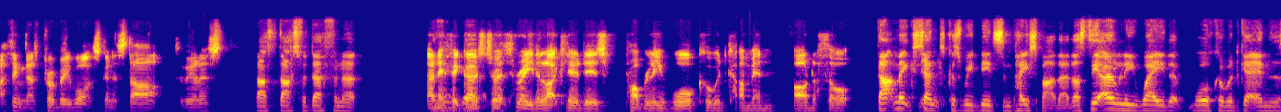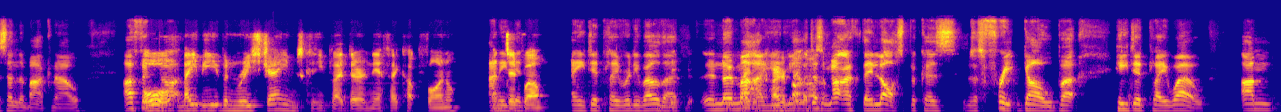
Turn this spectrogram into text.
I think that's probably what's going to start. To be honest, that's that's for definite. And if it goes to a three, the likelihood is probably Walker would come in. I'd have thought. That makes sense because we'd need some pace back there. That's the only way that Walker would get in as a centre back now. I think Or that- maybe even Reece James because he played there in the FA Cup final And and, he did, did- well. and he did play really well there. And He no played matter, lo- it doesn't matter if they lost because it was a freak goal, but he did play well. Um,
